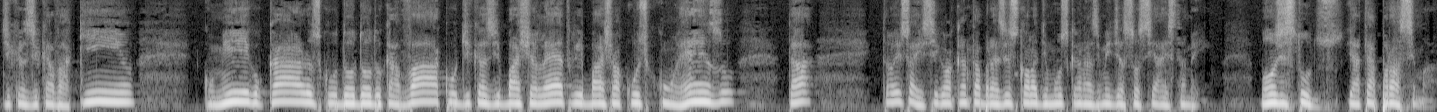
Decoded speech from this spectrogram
Dicas de cavaquinho, comigo, Carlos, com o Dodô do Cavaco, dicas de baixo elétrico e baixo acústico com o Renzo, tá? Então é isso aí, sigam a Canta Brasil Escola de Música nas mídias sociais também. Bons estudos e até a próxima.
